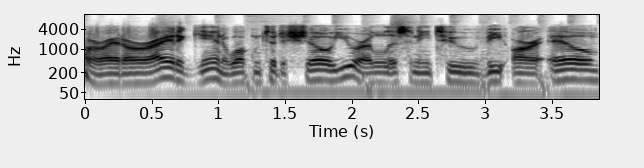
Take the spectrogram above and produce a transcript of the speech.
All right, all right. Again, welcome to the show. You are listening to VRL,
